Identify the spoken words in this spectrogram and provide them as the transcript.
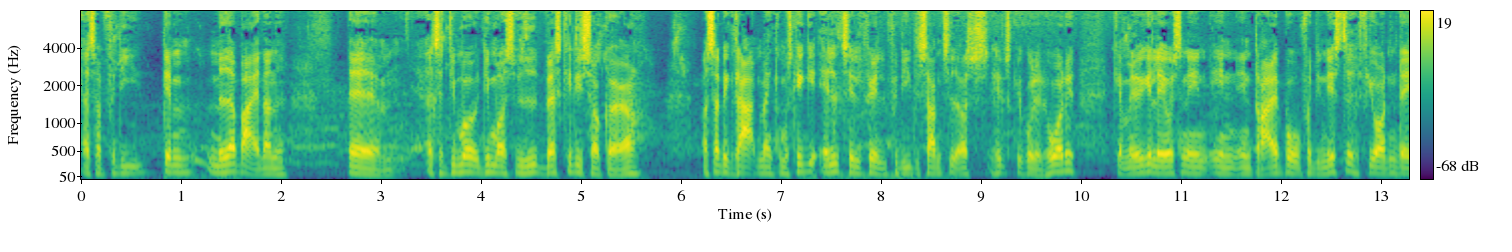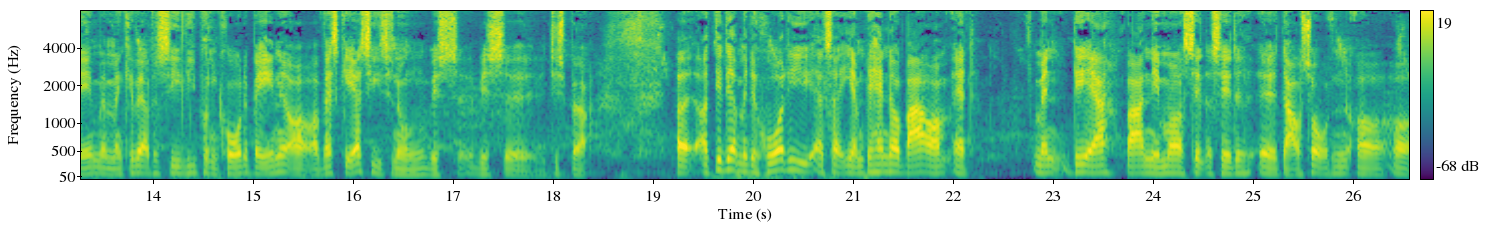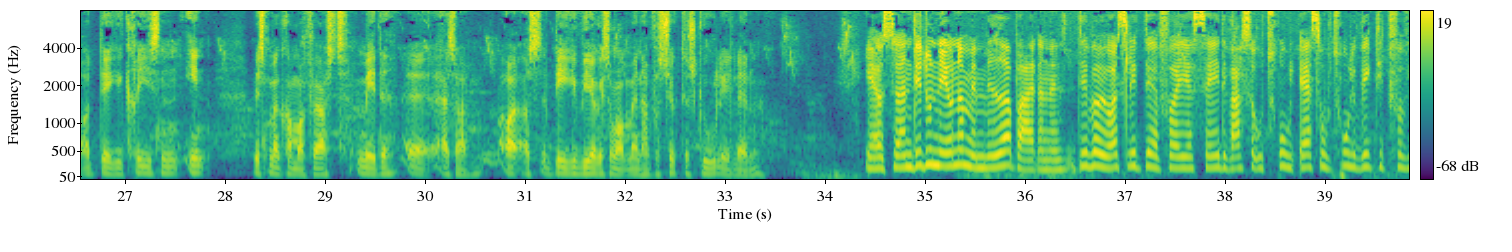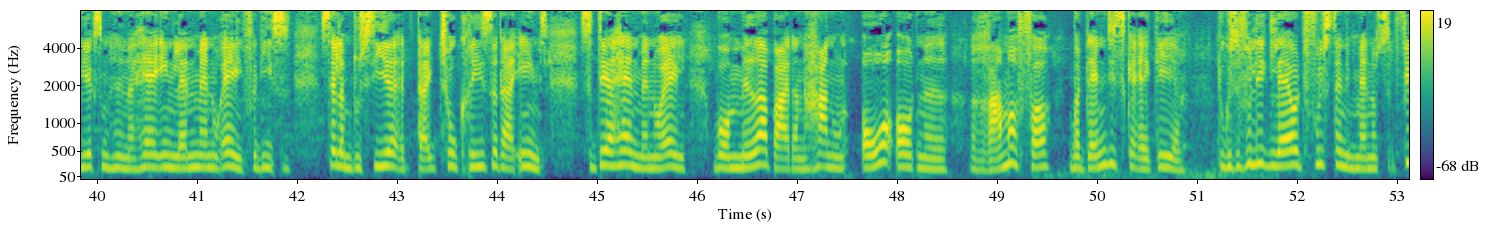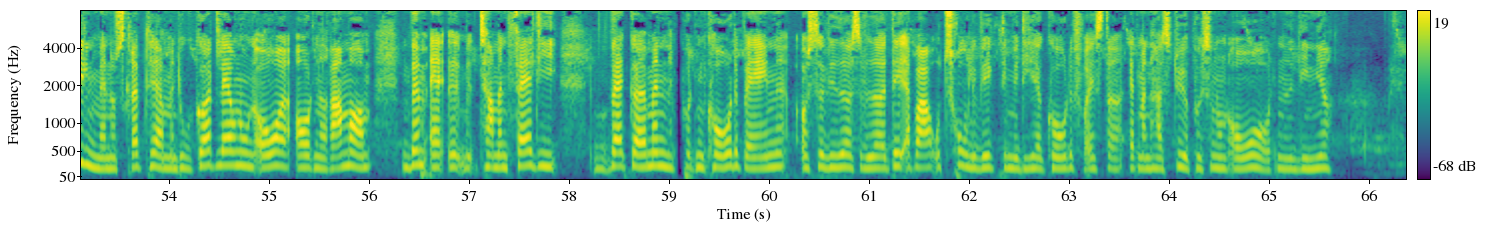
altså fordi dem medarbejderne, øh, altså de må, de må også vide, hvad skal de så gøre? Og så er det klart, man kan måske ikke i alle tilfælde, fordi det samtidig også helst skal gå lidt hurtigt, kan man jo ikke lave sådan en, en, en drejebog for de næste 14 dage, men man kan i hvert fald sige lige på den korte bane, og, og hvad skal jeg sige til nogen, hvis, hvis øh, de spørger. Og, og det der med det hurtige, altså, jamen, det handler jo bare om, at men det er bare nemmere selv at sætte øh, dagsordenen og, og, og dække krisen ind, hvis man kommer først med det. Øh, altså, og, og det ikke virker som om, man har forsøgt at skjule et eller andet. Ja, og Søren, det du nævner med medarbejderne, det var jo også lidt derfor, jeg sagde, at det var så utrolig, er så utrolig vigtigt for virksomheden at have en eller anden manual, fordi selvom du siger, at der er ikke to kriser, der er ens, så det at have en manual, hvor medarbejderne har nogle overordnede rammer for, hvordan de skal agere, du kan selvfølgelig ikke lave et fuldstændig manus, filmmanuskript her, men du kan godt lave nogle overordnede rammer om, hvem er, øh, tager man fat i, hvad gør man på den korte bane, og så videre, og så videre. Det er bare utrolig vigtigt med de her korte frister, at man har styr på sådan nogle overordnede linjer.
